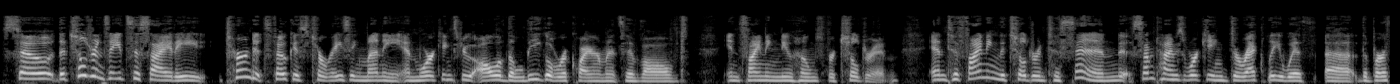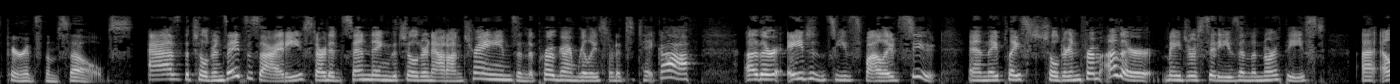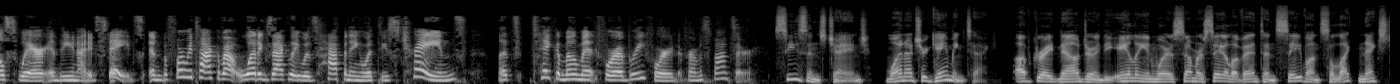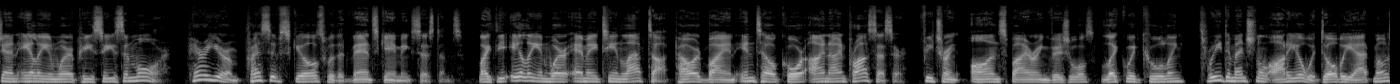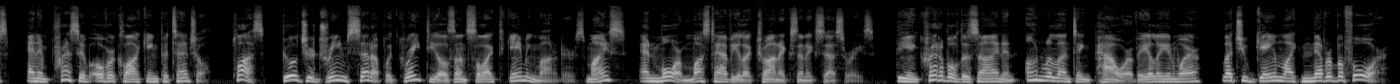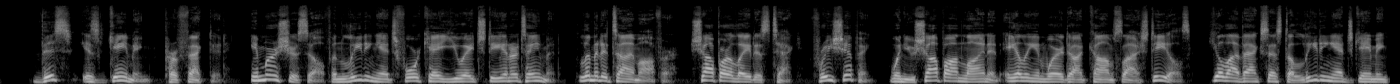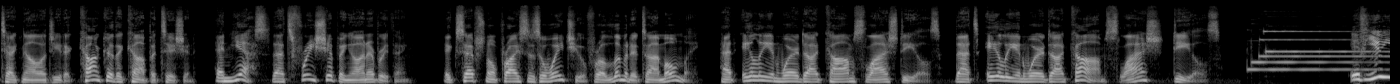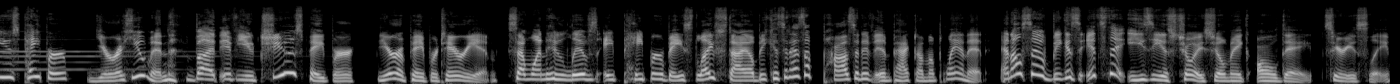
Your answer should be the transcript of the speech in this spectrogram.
So the Children's Aid Society turned its focus to raising money and working through all of the legal requirements involved in finding new homes for children and to finding the children to send, sometimes working directly with uh, the birth parents themselves. As the Children's Aid Society started sending the children out on trains and the program really started to take off, other agencies followed suit and they placed children from other major cities in the Northeast uh, elsewhere in the United States. And before we talk about what exactly was happening with these trains, let's take a moment for a brief word from a sponsor. Seasons change. Why not your gaming tech? Upgrade now during the Alienware Summer Sale event and save on select next gen Alienware PCs and more. Pair your impressive skills with advanced gaming systems, like the Alienware M18 laptop powered by an Intel Core i9 processor, featuring awe inspiring visuals, liquid cooling, three dimensional audio with Dolby Atmos, and impressive overclocking potential. Plus, build your dream setup with great deals on select gaming monitors, mice, and more must have electronics and accessories. The incredible design and unrelenting power of Alienware lets you game like never before. This is gaming perfected. Immerse yourself in leading edge 4K UHD entertainment. Limited time offer. Shop our latest tech. Free shipping. When you shop online at alienware.com/deals, you'll have access to leading edge gaming technology to conquer the competition. And yes, that's free shipping on everything. Exceptional prices await you for a limited time only at alienware.com slash deals. That's alienware.com slash deals. If you use paper, you're a human. But if you choose paper, you're a papertarian, someone who lives a paper based lifestyle because it has a positive impact on the planet. And also because it's the easiest choice you'll make all day. Seriously.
